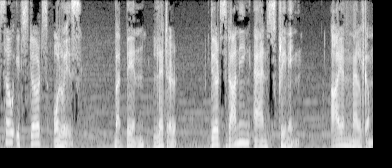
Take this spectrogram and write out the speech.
That's how it starts always. But then, later, there's running and screaming. Ian Malcolm.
